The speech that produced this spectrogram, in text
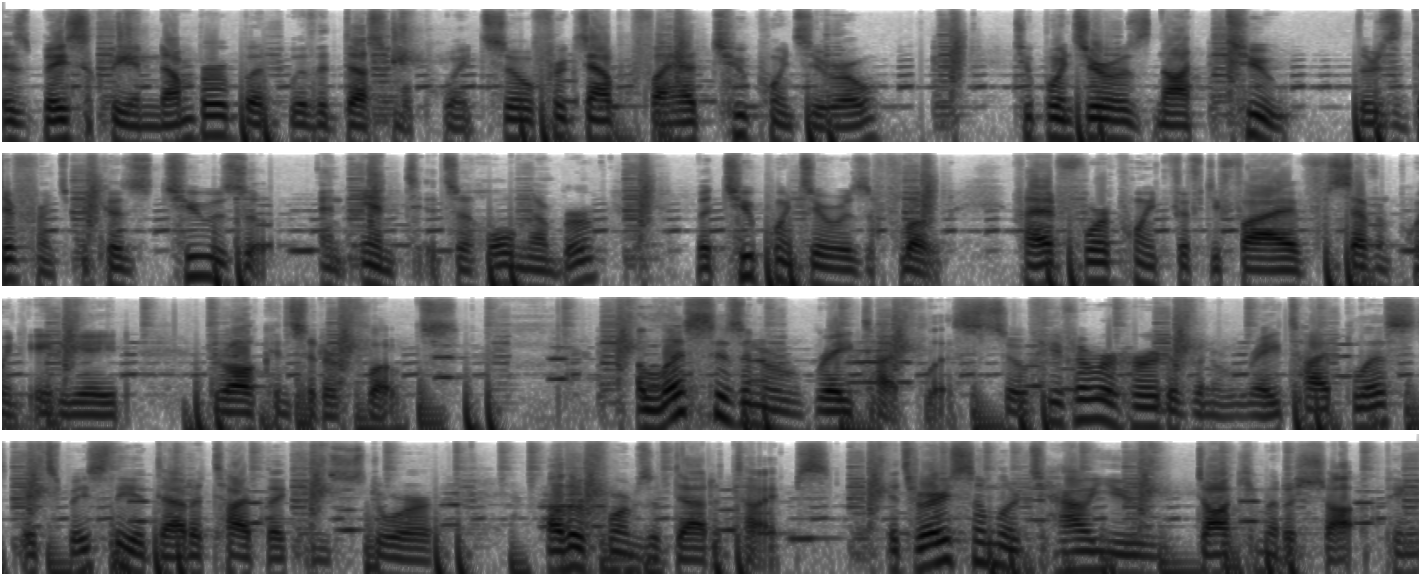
is basically a number but with a decimal point. So for example, if I had 2.0, 2.0 is not 2. There's a difference because 2 is a, an int, it's a whole number, but 2.0 is a float. If I had 4.55, 7.88, they're all considered floats. A list is an array type list. So if you've ever heard of an array type list, it's basically a data type that can store other forms of data types. It's very similar to how you document a shopping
